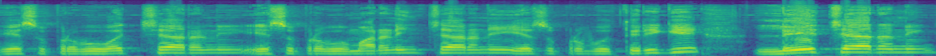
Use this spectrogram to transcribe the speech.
యేసుప్రభు వచ్చారని యేసుప్రభు మరణించారని యేసుప్రభు తిరిగి లేచారని.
